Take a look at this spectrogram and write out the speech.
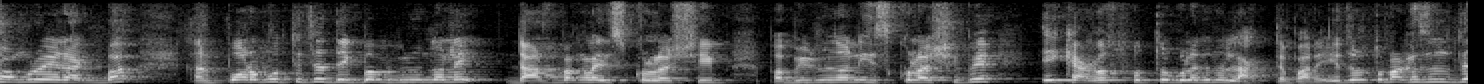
সংগ্রহে রাখবা? কারণ পরবর্তীতে দেখবা বিভিন্ন ধরনের ডাচ বাংলা স্কলারশিপ বা বিভিন্ন ধরনের স্কলারশিপে এই কাগজপত্রগুলো কিন্তু লাগতে পারে। এই তোমার কাছে যদি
